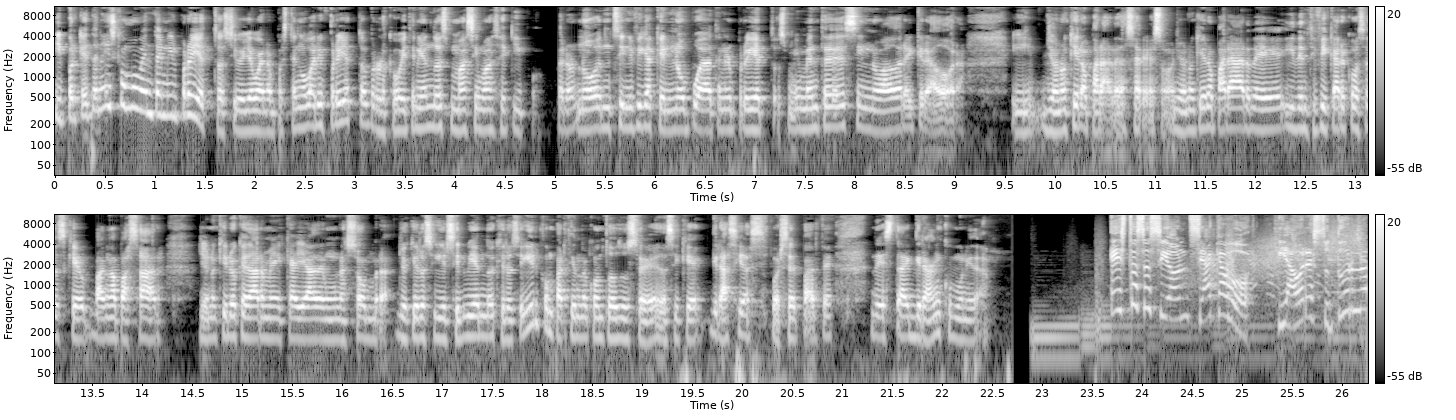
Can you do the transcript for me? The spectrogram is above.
¿Y por qué tenéis como 20.000 proyectos? Y yo, bueno, pues tengo varios proyectos, pero lo que voy teniendo es más y más equipo. Pero no significa que no pueda tener proyectos. Mi mente es innovadora y creadora. Y yo no quiero parar de hacer eso. Yo no quiero parar de identificar cosas que van a pasar. Yo no quiero quedarme callada en una sombra. Yo quiero seguir sirviendo, quiero seguir compartiendo con todos ustedes. Así que gracias por ser parte de esta gran comunidad. Esta sesión se acabó y ahora es tu turno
